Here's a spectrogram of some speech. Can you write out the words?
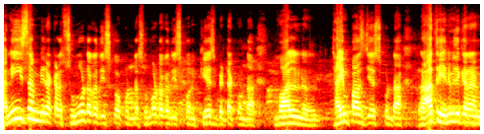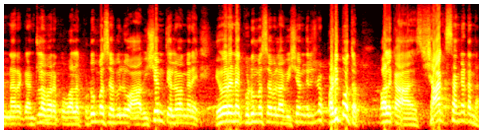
కనీసం మీరు అక్కడ సుమోటోగా తీసుకోకుండా సుమోటోగా తీసుకొని కేసు పెట్టకుండా వాళ్ళని టైం పాస్ చేసుకుంటా రాత్రి ఎనిమిదిన్నర గంటల వరకు వాళ్ళ కుటుంబ సభ్యులు ఆ విషయం తెలియగానే ఎవరైనా కుటుంబ సభ్యులు ఆ విషయం తెలిసిన పడిపోతారు. వాళ్ళకి ఆ షాక్ సంఘటన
